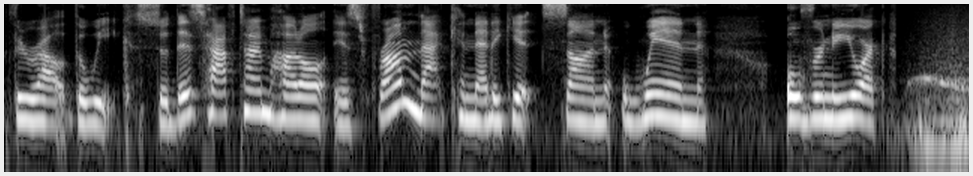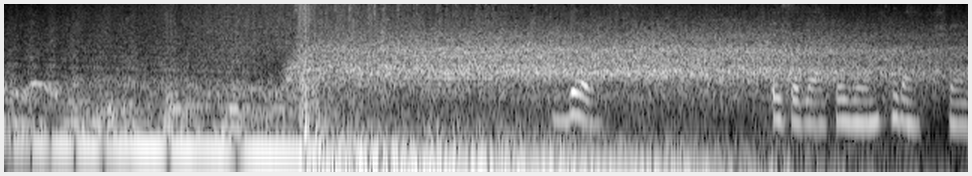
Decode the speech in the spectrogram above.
throughout the week. So this halftime huddle is from that Connecticut Sun win over New York. This is a Locker Room production.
